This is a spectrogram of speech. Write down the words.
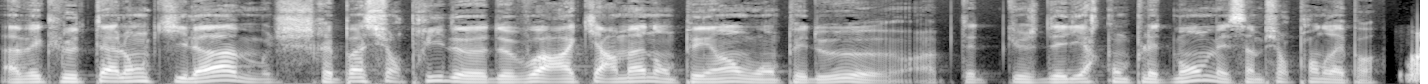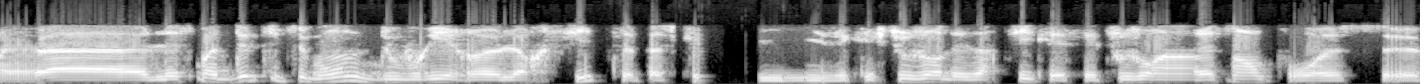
avec le talent qu'il a, je serais pas surpris de, voir Ackerman en P1 ou en P2. Peut-être que je délire complètement, mais ça me surprendrait pas. Bah, laisse-moi deux petites secondes d'ouvrir leur site parce que ils écrivent toujours des articles et c'est toujours intéressant pour euh, se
